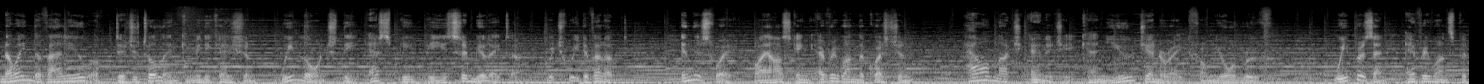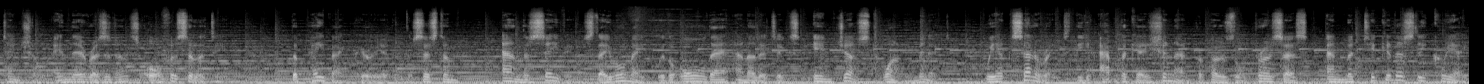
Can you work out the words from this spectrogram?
Knowing the value of digital in communication, we launched the SPP Simulator, which we developed. In this way, by asking everyone the question, how much energy can you generate from your roof we present everyone's potential in their residence or facility, the payback period of the system, and the savings they will make with all their analytics in just one minute. We accelerate the application and proposal process and meticulously create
